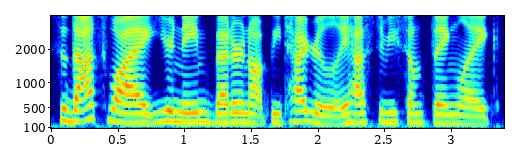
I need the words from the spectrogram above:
So that's why your name better not be Tiger Lily. It has to be something like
